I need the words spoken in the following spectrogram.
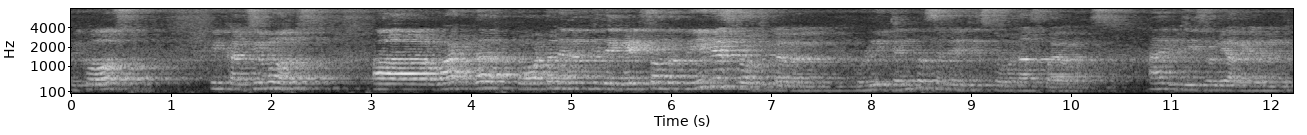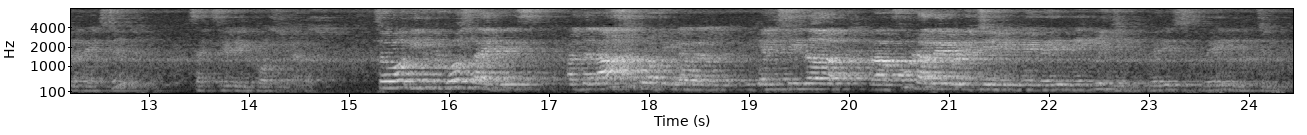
Because in consumers, uh, what the total energy they get from the previous trophic level, only 10 percent is stored as biomass and it is only available to the next succeeding trophic level. So if it goes like this, at the last trophic level, you can see the uh, food availability will be very negligible, very very little.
